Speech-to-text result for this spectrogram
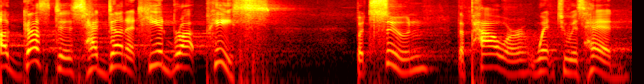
Augustus had done it, he had brought peace. But soon, the power went to his head.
